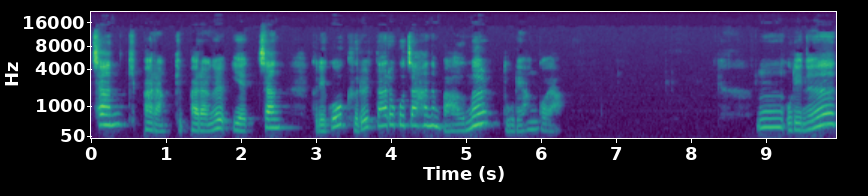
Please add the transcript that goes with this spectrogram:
찬 기파랑, 기파랑을 예찬, 그리고 그를 따르고자 하는 마음을 노래한 거야. 음, 우리는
